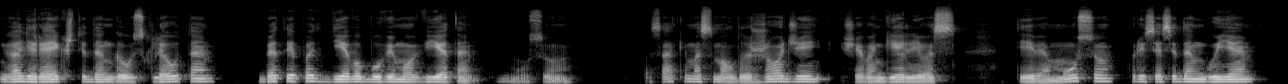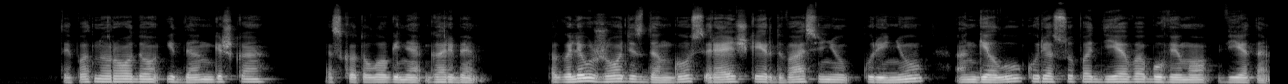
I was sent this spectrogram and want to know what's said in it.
gali reikšti dangaus kliautą, bet taip pat Dievo buvimo vietą. Mūsų pasakymas maldos žodžiai iš Evangelijos Tėve mūsų, kuris esi danguje, taip pat nurodo į dangišką eskatologinę garbę. Pagaliau žodis dangus reiškia ir dvasinių kūrinių angelų, kurie supa Dievą buvimo vietą.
